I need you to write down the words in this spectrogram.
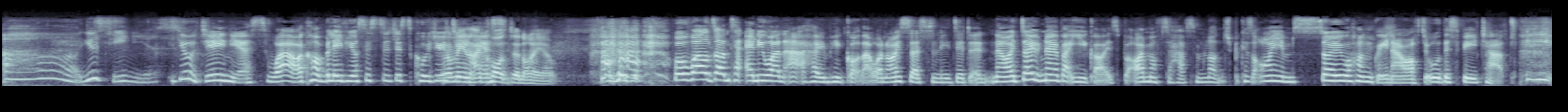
Oh, you're genius. You're genius. Wow, I can't believe your sister just called you a I mean, genius. I can't deny it. well, well done to anyone at home who got that one. I certainly didn't. Now, I don't know about you guys, but I'm off to have some lunch because I am so hungry now after all this food chat. She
